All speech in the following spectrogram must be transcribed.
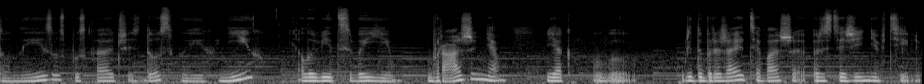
донизу, спускаючись до своїх ніг, ловіть свої враження, як відображається ваше розтяжіння в тілі.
